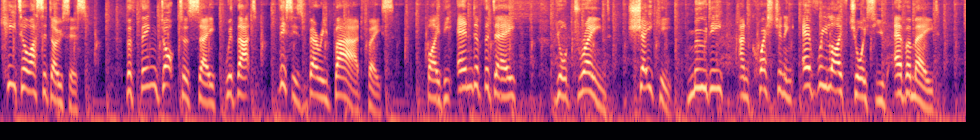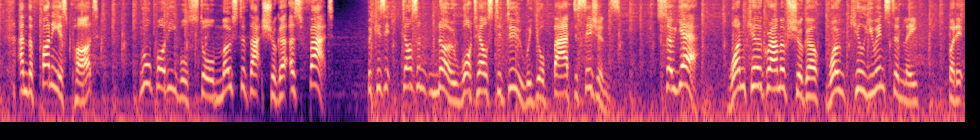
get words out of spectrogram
ketoacidosis. The thing doctors say with that, this is very bad face. By the end of the day, you're drained, shaky, moody, and questioning every life choice you've ever made. And the funniest part, your body will store most of that sugar as fat because it doesn't know what else to do with your bad decisions. So, yeah, one kilogram of sugar won't kill you instantly, but it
